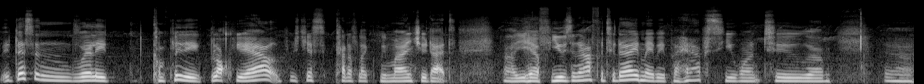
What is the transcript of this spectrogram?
it doesn't really completely block you out. It just kind of like reminds you that uh, you have used enough for today. Maybe perhaps you want to um, uh,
